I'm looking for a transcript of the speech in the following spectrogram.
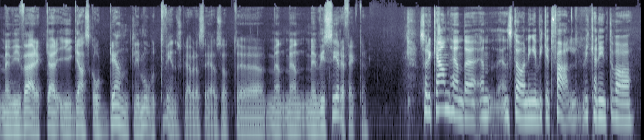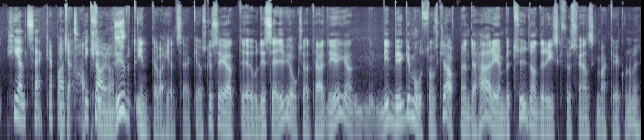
men vi verkar i ganska ordentlig motvind skulle jag vilja säga. Så att, eh, men, men, men vi ser effekter. Så det kan hända en, en störning i vilket fall? Vi kan inte vara helt säkra på vi att vi klarar oss? Vi kan absolut inte vara helt säkra. Jag skulle säga att, eh, och det säger vi också, att det här, det är, vi bygger motståndskraft, men det här är en betydande risk för svensk makroekonomi.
